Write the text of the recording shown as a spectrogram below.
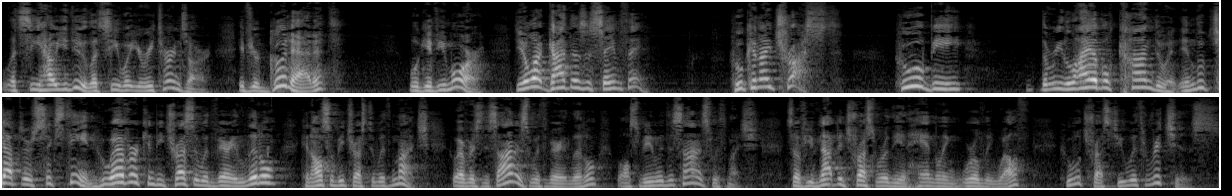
Let's see how you do. Let's see what your returns are. If you're good at it, we'll give you more. Do you know what? God does the same thing. Who can I trust? Who will be the reliable conduit? In Luke chapter 16, whoever can be trusted with very little can also be trusted with much. Whoever is dishonest with very little will also be dishonest with much. So if you've not been trustworthy in handling worldly wealth, who will trust you with riches?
